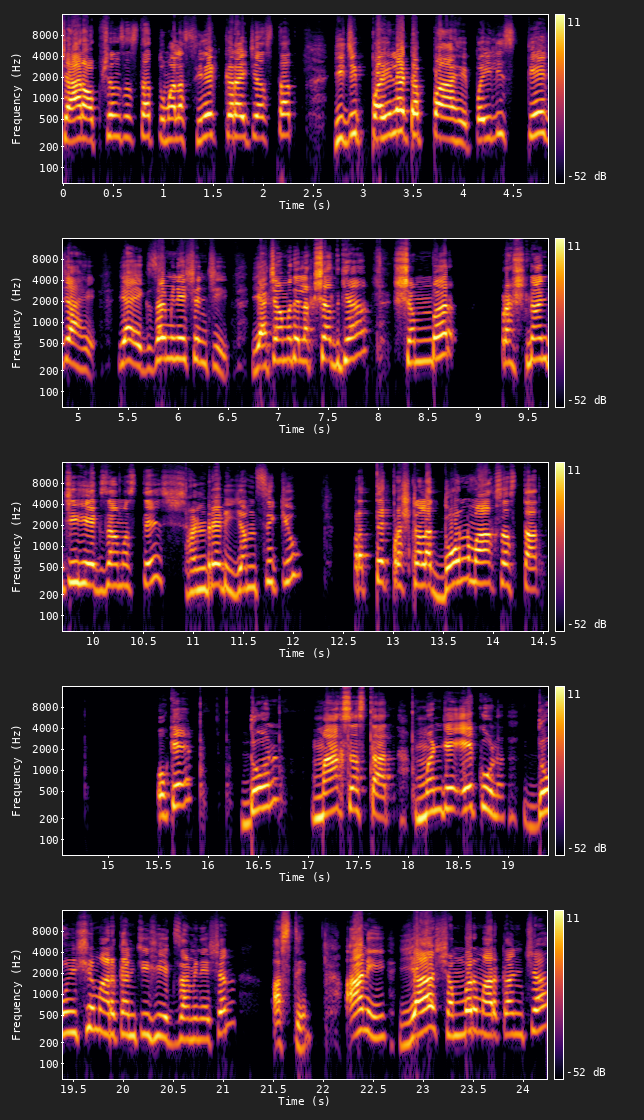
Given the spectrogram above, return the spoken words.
चार ऑप्शन्स असतात तुम्हाला सिलेक्ट करायचे असतात. ही जी पहिला टप्पा आहे पहिली स्टेज आहे या एक्झामिनेशनची याच्यामध्ये लक्षात घ्या शंभर प्रश्नांची ही एक्झाम असते हंड्रेड एम सी क्यू प्रत्येक प्रश्नाला दोन मार्क्स असतात. ओके दोन मार्क्स असतात म्हणजे एकूण दोनशे मार्कांची ही एक्झामिनेशन असते. आणि या शंभर मार्कांच्या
